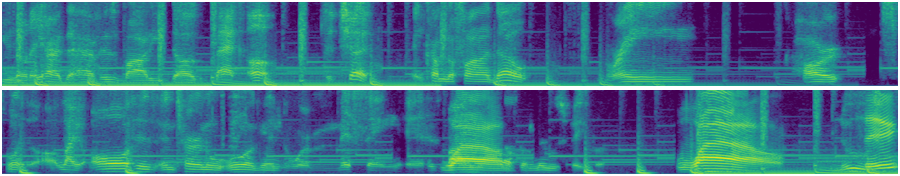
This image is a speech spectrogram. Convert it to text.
You know, they had to have his body dug back up to check, and come to find out, brain, heart, like all his internal organs were missing in his. Wow. newspaper. Wow. News. See?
